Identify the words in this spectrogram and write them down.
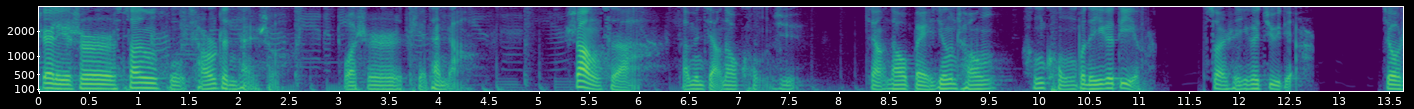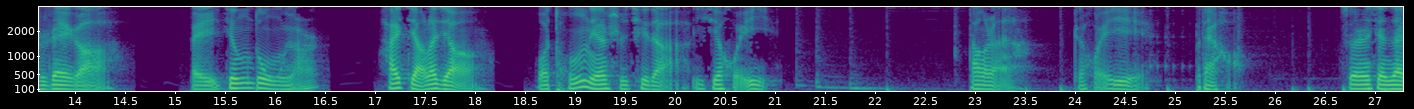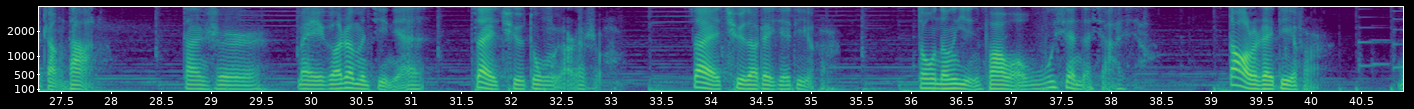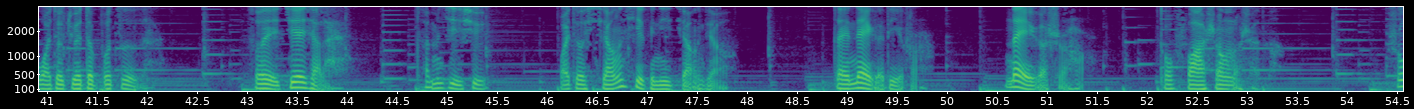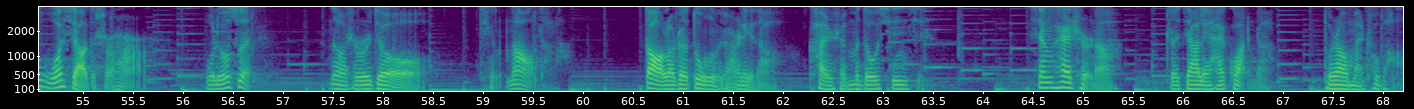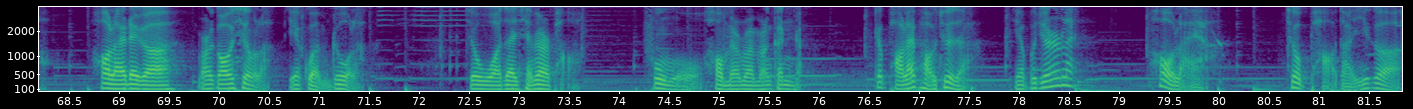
这里是三虎桥侦探社，我是铁探长。上次啊，咱们讲到恐惧，讲到北京城很恐怖的一个地方，算是一个据点，就是这个北京动物园还讲了讲我童年时期的一些回忆。当然啊，这回忆不太好，虽然现在长大了，但是。每隔这么几年，再去动物园的时候，再去到这些地方，都能引发我无限的遐想。到了这地方，我就觉得不自在。所以接下来，咱们继续，我就详细给你讲讲，在那个地方，那个时候，都发生了什么。说我小的时候，五六岁，那时候就挺闹的了。到了这动物园里头，看什么都新鲜。先开始呢，这家里还管着，不让满处跑。后来这个玩高兴了，也管不住了，就我在前面跑，父母后面慢慢跟着。这跑来跑去的，也不觉着累。后来啊，就跑到一个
